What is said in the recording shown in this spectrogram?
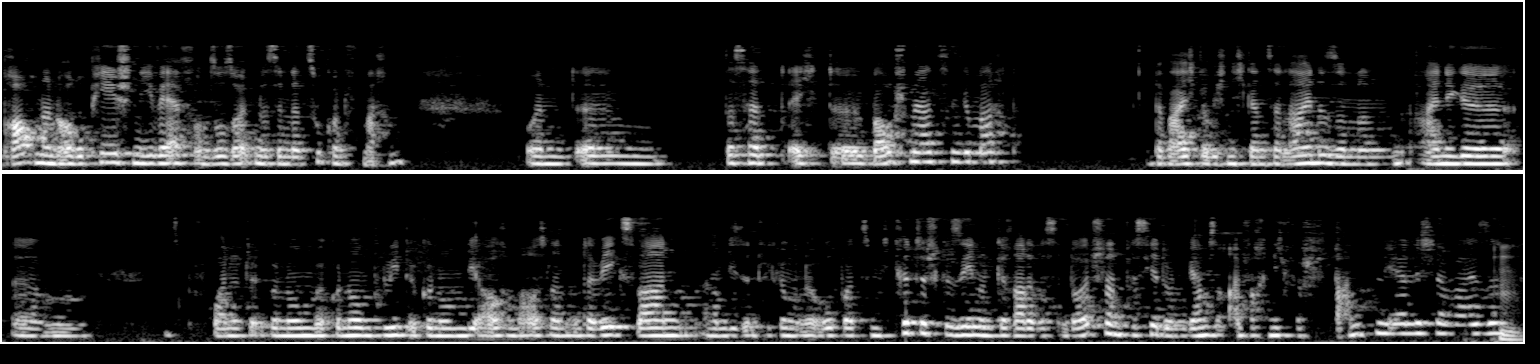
brauchen einen europäischen IWF und so sollten wir es in der Zukunft machen. Und ähm, das hat echt äh, Bauchschmerzen gemacht. Da war ich, glaube ich, nicht ganz alleine, sondern einige ähm, befreundete Ökonomen, Ökonomen, Politökonomen, die auch im Ausland unterwegs waren, haben diese Entwicklung in Europa ziemlich kritisch gesehen und gerade was in Deutschland passiert. Und wir haben es auch einfach nicht verstanden, ehrlicherweise. Hm.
